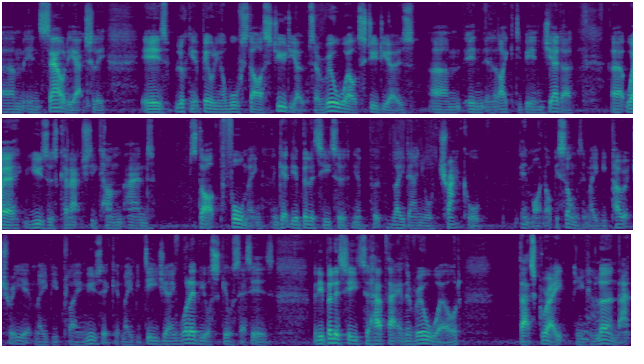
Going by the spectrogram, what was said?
um, in Saudi actually, is looking at building a Wolfstar studio, so real world studios um, in, in likely to be in Jeddah, uh, where users can actually come and start performing and get the ability to you know, put, lay down your track or it might not be songs, it may be poetry, it may be playing music, it may be DJing, whatever your skill set is. But the ability to have that in the real world, that's great, and you can learn that.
